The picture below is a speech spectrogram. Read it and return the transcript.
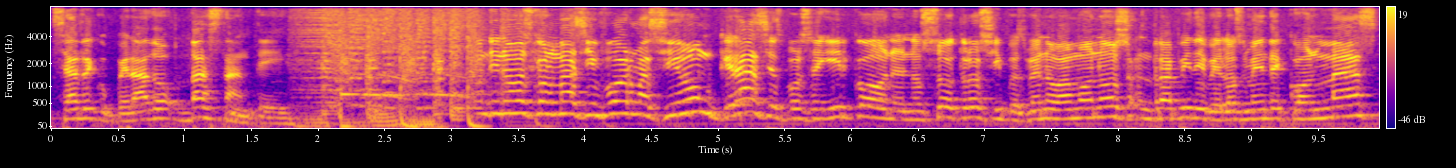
se ha recuperado bastante. Continuamos con más información. Gracias por seguir con nosotros. Y pues bueno, vámonos rápido y velozmente con más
